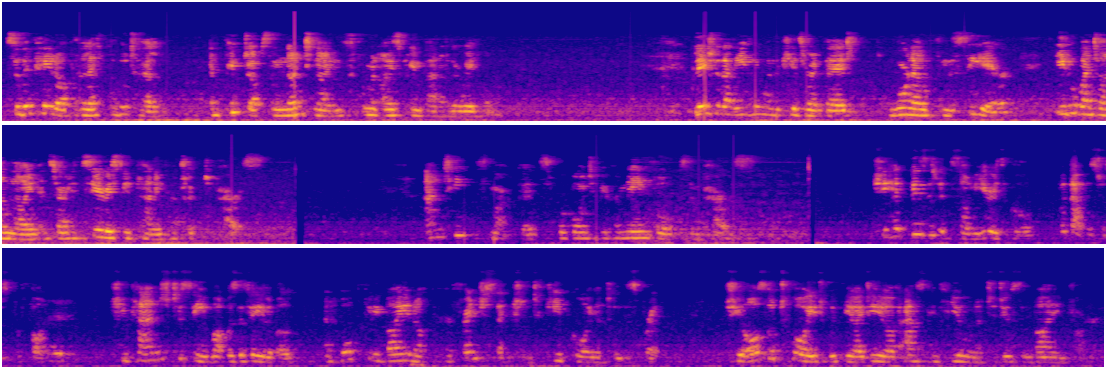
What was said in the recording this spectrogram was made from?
So they paid up and left the hotel and picked up some 99s from an ice cream van on their way home. Later that evening, when the kids were in bed, worn out from the sea air, Eva went online and started seriously planning her trip to Paris. Antiques markets were going to be her main focus in Paris. She had visited some years ago, but that was just for fun. She planned to see what was available and hopefully buy enough for her French section to keep going until the spring. She also toyed with the idea of asking Fiona to do some buying for her.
